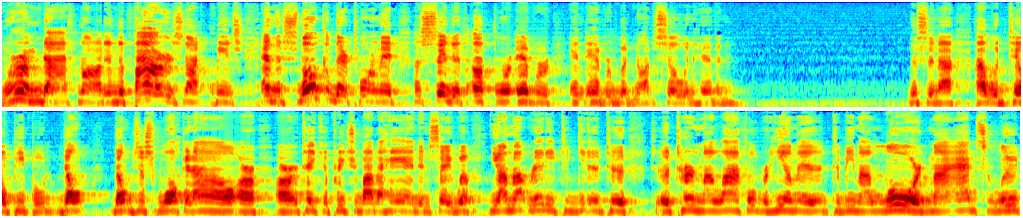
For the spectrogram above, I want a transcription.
worm dieth not, and the fire is not quenched, and the smoke of their torment ascendeth up forever and ever, but not so in heaven. Listen, I, I would tell people don't, don't just walk an aisle or, or take a preacher by the hand and say, Well, yeah, I'm not ready to, get, to, to turn my life over Him uh, to be my Lord, my absolute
